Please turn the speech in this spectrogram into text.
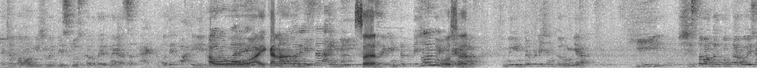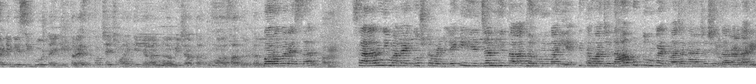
त्याच्या परवानगीशिवाय डिस्क्लोज करता येत नाही असं ऍक्टमध्ये आहे आहे. ऐका ना. सर. तुम्ही सर. हो. तुम्ही इंटरप्रिटेशन करून घ्या ही शिस्तभंगात्मक कारवाईसाठी बेसिक गोष्ट आहे की त्रयस्थ पक्षाची माहिती त्याला न विचारता तुम्हाला सादर करणं बरोबर आहे सर. सरांनी मला एक गोष्ट म्हटली की हे जनहिताला धरून नाहीये. तिथं माझे दहा कुटुंब आहेत माझ्या घराच्या शेजार राहणारी.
